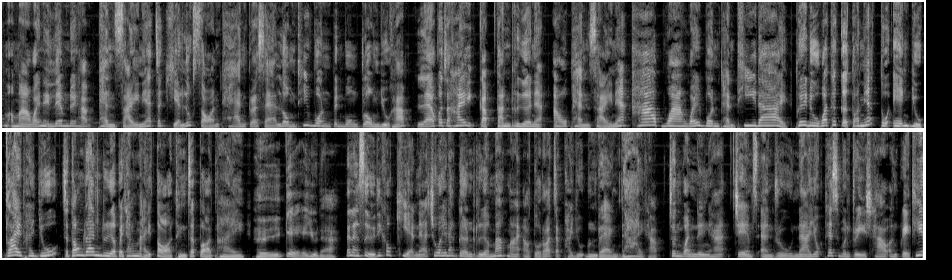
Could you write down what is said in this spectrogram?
บเอามาไว้ในเล่มด้วยครับ แผ่นใสเนี้ยจะเขียนลูกศรแทนกระแสลมที่วนเป็นวงกลมอยู่ครับ แล้วก็จะให้กัปตันเรือเนี่ยเอาแผ่นใสเนี้ยทาบวางไว้บนแผนที่ได้ เพื่อดูว่าถ้าเกิดตอนเนี้ยตัวเองอยู่ใกล้พายุ จะต้องแล่นเรือไปทางไหนต่อถึงจะปลอดภัย เฮ้ยเก๋อยู่นะ และหนังสือที่เขาเขียนเนี่ยช่วยให้นักเดินเรือมากมายเอาตัวรอดจากพายุรุนแรงได้ครับ จนวันหนึ่งฮะเจมส์แอนดรูนายกเทศมนตรีชาวอังกฤษที่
